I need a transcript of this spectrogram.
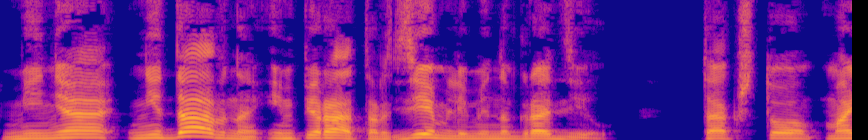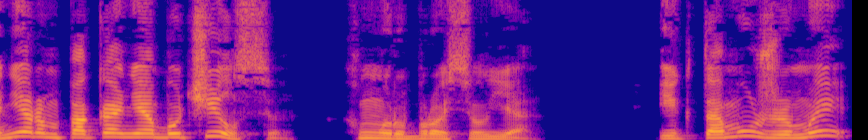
Меня недавно император землями наградил, так что манерам пока не обучился, хмуро бросил я. И к тому же мы,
